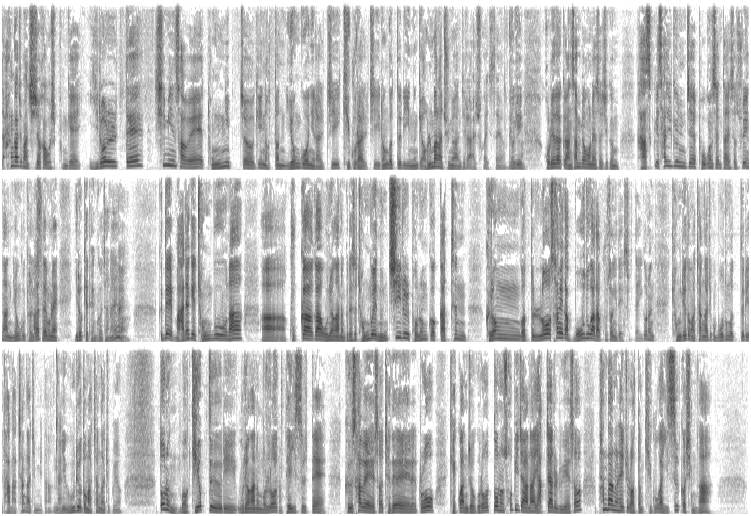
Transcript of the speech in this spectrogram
한 가지만 지적하고 싶은 게 이럴 때 시민사회의 독립적인 어떤 연구원이랄지 기구랄지 이런 것들이 있는 게 얼마나 중요한지를 알 수가 있어요. 여기 그렇죠. 고려대학교 안산병원에서 지금 가습기 살균제 보건센터에서 수행한 연구 결과 맞습니다. 때문에 이렇게 된 거잖아요. 네. 근데 만약에 정부나 아 국가가 운영하는 그래서 정부의 눈치를 보는 것 같은 그런 것들로 사회가 모두가 다 구성이 돼 있을 때 이거는 경제도 마찬가지고 모든 것들이 다 마찬가지입니다. 네. 이 의료도 마찬가지고요. 또는 뭐 기업들이 운영하는 걸로 그렇죠. 돼 있을 때 그 사회에서 제대로 객관적으로 또는 소비자나 약자를 위해서 판단을 해줄 어떤 기구가 있을 것인가.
